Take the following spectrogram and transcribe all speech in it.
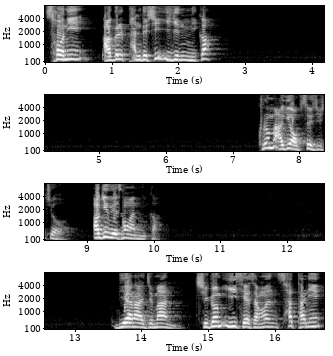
선이 악을 반드시 이깁니까? 그럼 악이 없어지죠. 악이 왜 성합니까? 미안하지만 지금 이 세상은 사탄이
